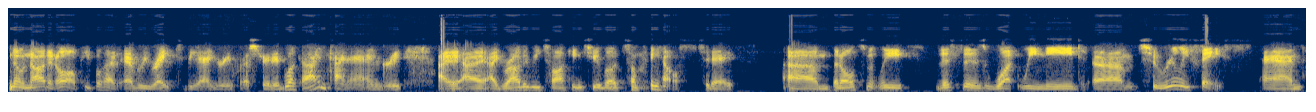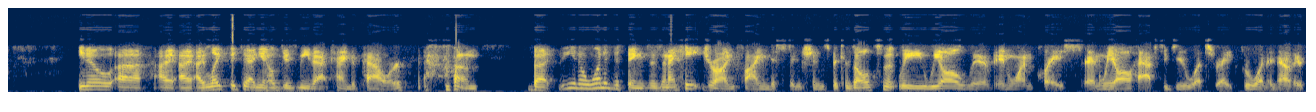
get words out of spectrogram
No, not at all. People have every right to be angry and frustrated. Look, I'm kind of angry. I, I, I'd rather be talking to you about something else today. Um, but ultimately, this is what we need um, to really face. And, you know, uh, I, I, like that Danielle gives me that kind of power. um, but, you know, one of the things is, and I hate drawing fine distinctions because ultimately we all live in one place and we all have to do what's right for one another.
